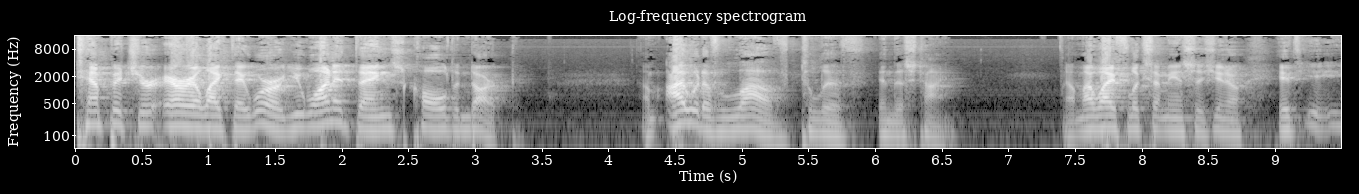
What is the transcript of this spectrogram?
temperature area like they were, you wanted things cold and dark. Um, I would have loved to live in this time. Now, my wife looks at me and says, you know, if you,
